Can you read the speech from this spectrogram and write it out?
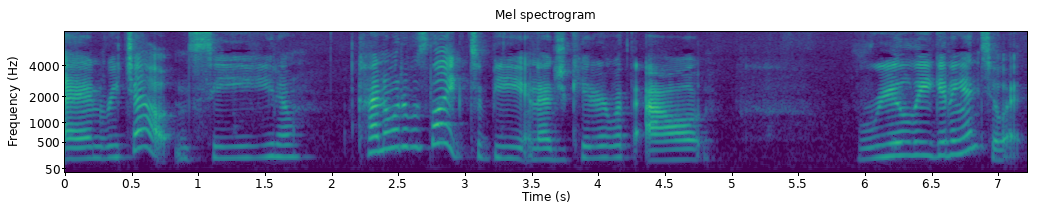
and reach out and see, you know, kind of what it was like to be an educator without really getting into it.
